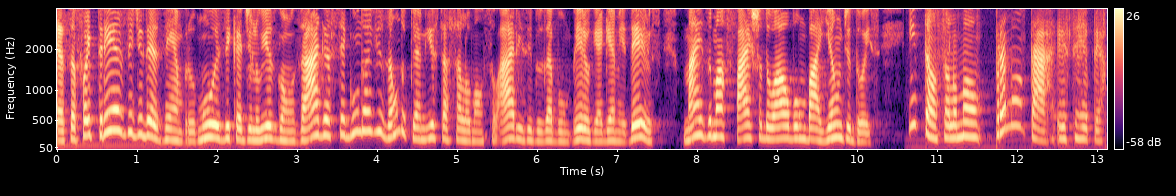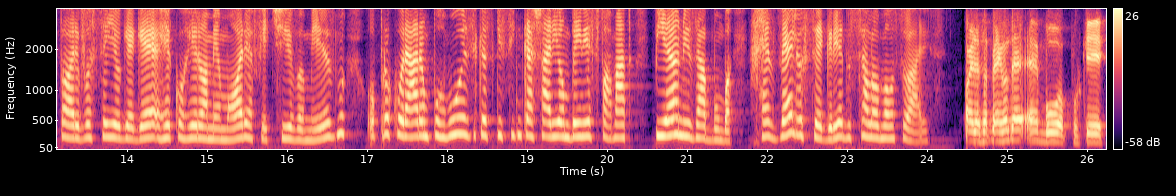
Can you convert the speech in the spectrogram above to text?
Essa foi 13 de dezembro, música de Luiz Gonzaga, segundo a visão do pianista Salomão Soares e do zabumbeiro Guegué Medeiros, mais uma faixa do álbum Baião de Dois. Então, Salomão, para montar esse repertório, você e o Guegué recorreram à memória afetiva mesmo ou procuraram por músicas que se encaixariam bem nesse formato piano e zabumba? Revele o segredo, Salomão Soares. Olha, essa pergunta é, é boa, porque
